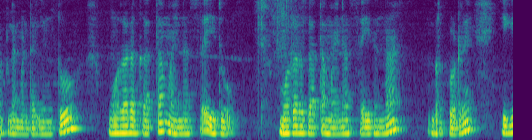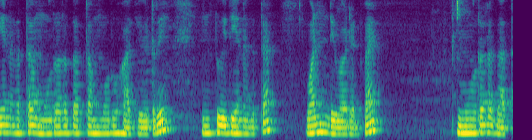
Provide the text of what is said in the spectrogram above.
ಅಪ್ಲೈ ಮಾಡಿದಾಗ ಇಂಟು ಮೂರರ ಘಾತ ಮೈನಸ್ ಐದು. ಮೂರರ ಘಾತ ಮೈನಸ್ ಐದನ್ನು ಬರ್ಕೊಡ್ರಿ. ಈಗೇನಾಗುತ್ತೆ ಮೂರರ ಘಾತ ಮೂರು ಹಾಗೆ ಇಡ್ರಿ. ಇಂಟು ಇದೇನಾಗುತ್ತೆ ಒನ್ ಡಿವೈಡೆಡ್ ಬೈ ಮೂರರ ಘಾತ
